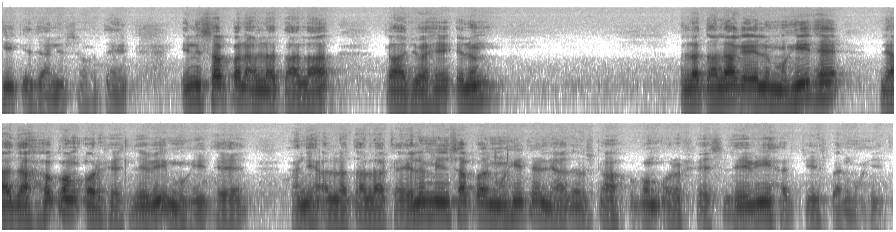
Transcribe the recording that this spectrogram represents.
ہی کے جانب سے ہوتے ہیں۔ ان سب پر اللہ تعالیٰ کا جو ہے علم، اللہ تعالیٰ کا علم محیط ہے، لہذا حکم اور فیصلے بھی محیط ہے۔ ہاں جی اللہ تعالیٰ کا علم بھی ان سب پر محیط ہے، لہذا اس کا حکم اور فیصلے بھی ہر چیز پر محیط ہے۔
